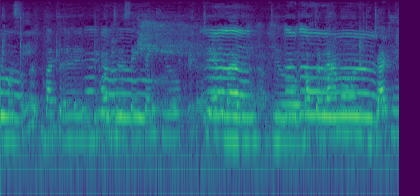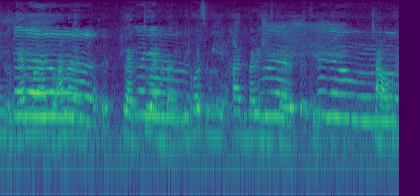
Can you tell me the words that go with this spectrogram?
we will see. But uh, we want To Jacqueline, to Gemma, to Anna, to, to everybody, because we had very good care here. Ciao.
